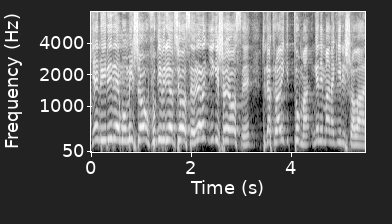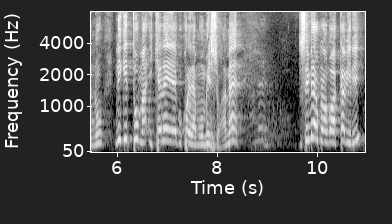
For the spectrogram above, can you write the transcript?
genda uyirire mu misho uvuge ibiriyo byose. Rero inyigisho yose tugatura igituma ingene imana agirisha abantu n'igituma ikeneye gukorera mu mpisho amen. Dusimbire ku murongo wa kabiri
